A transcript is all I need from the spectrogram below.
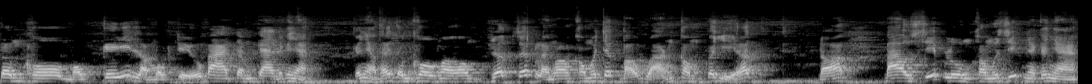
tôm khô một ký là một triệu ba trăm k nha cả nhà. Cả nhà thấy tôm khô ngon không? Rất rất là ngon không có chất bảo quản không có gì hết. Đó bao ship luôn không có ship nha cả nhà.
